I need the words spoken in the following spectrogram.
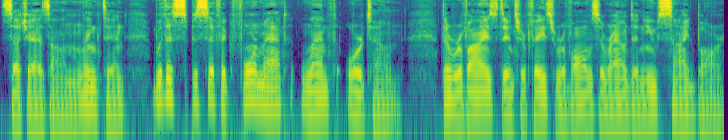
such as on LinkedIn, with a specific format, length, or tone. The revised interface revolves around a new sidebar.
